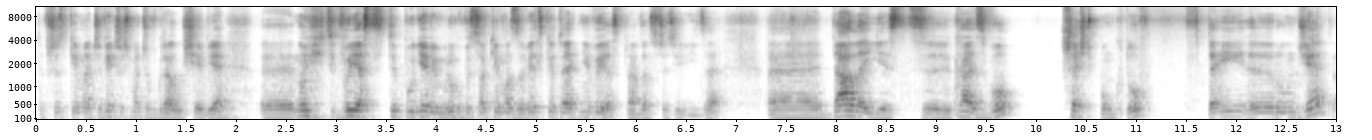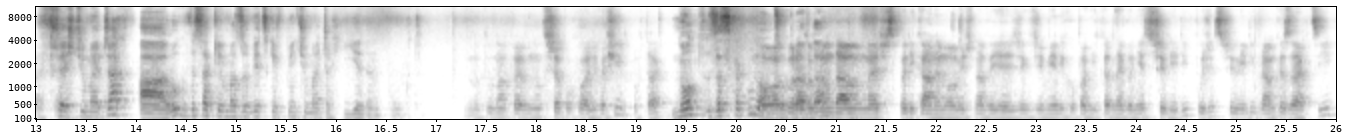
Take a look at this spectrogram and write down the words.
Te wszystkie mecze, większość meczów gra u siebie, e, no i wyjazd typu, nie wiem, Ruch Wysokie Mazowieckie to jak nie wyjazd, prawda, w trzeciej lidze. E, dalej jest y, KSW, 6 punktów w tej y, rundzie, Tak, w tak. 6 meczach, a Ruch Wysokie Mazowieckie w 5 meczach i 1 punkt. No tu na pewno trzeba pochwalić Wasilków, tak? No, Bo zaskakująco, akurat prawda? oglądałem mecz z Pelikanem Łowicz na wyjeździe, gdzie mieli chłopaki karnego, nie strzelili, później strzelili bramkę z akcji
